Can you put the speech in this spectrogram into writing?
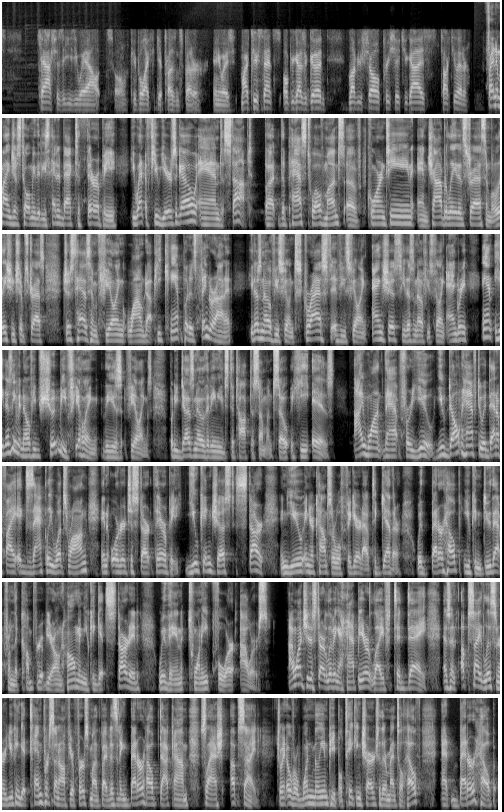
cash is the easy way out. So people like to get presents better. Anyways, my two cents. Hope you guys are good. Love your show. Appreciate you guys. Talk to you later. friend of mine just told me that he's headed back to therapy. He went a few years ago and stopped. But the past 12 months of quarantine and job related stress and relationship stress just has him feeling wound up. He can't put his finger on it. He doesn't know if he's feeling stressed, if he's feeling anxious. He doesn't know if he's feeling angry. And he doesn't even know if he should be feeling these feelings. But he does know that he needs to talk to someone. So he is. I want that for you. You don't have to identify exactly what's wrong in order to start therapy. You can just start and you and your counselor will figure it out together. With BetterHelp, you can do that from the comfort of your own home and you can get started within 24 hours. I want you to start living a happier life today. As an upside listener, you can get 10% off your first month by visiting betterhelp.com slash upside. Join over 1 million people taking charge of their mental health at BetterHelp, E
